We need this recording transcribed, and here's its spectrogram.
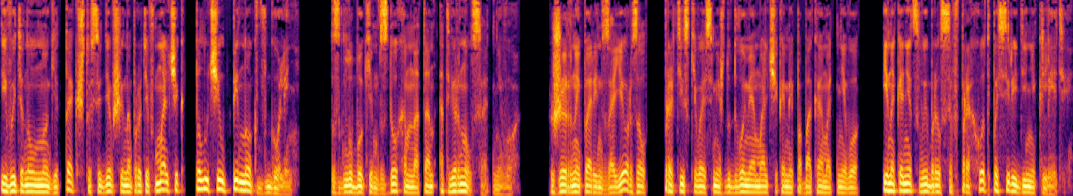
и вытянул ноги так, что сидевший напротив мальчик получил пинок в голень. С глубоким вздохом Натан отвернулся от него. Жирный парень заерзал, протискиваясь между двумя мальчиками по бокам от него, и, наконец, выбрался в проход посередине клети.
